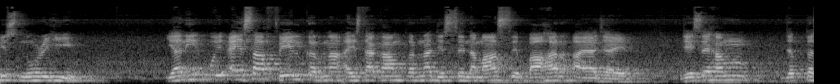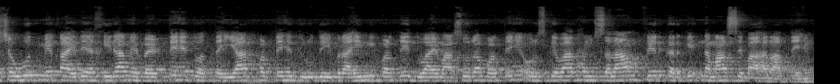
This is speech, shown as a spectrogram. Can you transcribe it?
بسنوڑی یعنی کوئی ایسا فیل کرنا، ایسا کام کرنا جس سے نماز سے باہر آیا جائے۔ جیسے ہم جب تشہد میں قائد اخیرہ میں بیٹھتے ہیں تو اتحیات پڑھتے ہیں، درود ابراہیمی پڑھتے ہیں، دعائے معصورہ پڑھتے ہیں اور اس کے بعد ہم سلام پھیر کر کے نماز سے باہر آتے ہیں۔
